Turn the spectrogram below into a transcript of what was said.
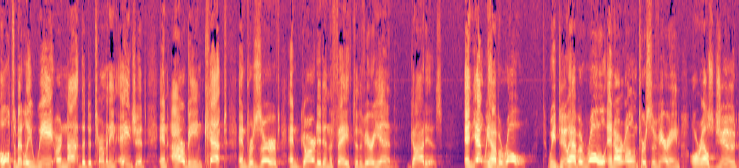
Ultimately, we are not the determining agent in our being kept and preserved and guarded in the faith to the very end. God is. And yet we have a role. We do have a role in our own persevering, or else Jude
